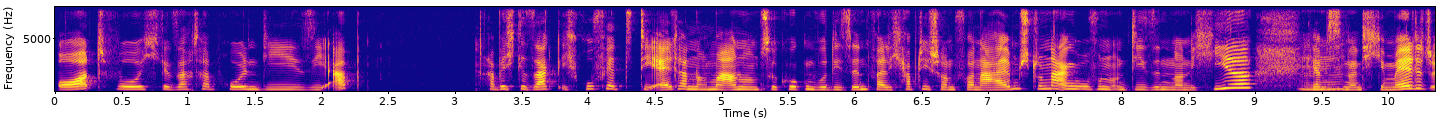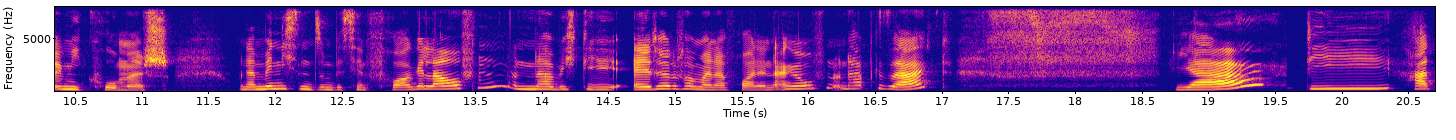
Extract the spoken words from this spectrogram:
Ort, wo ich gesagt habe, holen die sie ab, habe ich gesagt, ich rufe jetzt die Eltern nochmal an, um zu gucken, wo die sind, weil ich habe die schon vor einer halben Stunde angerufen und die sind noch nicht hier. Die haben sich noch nicht gemeldet, irgendwie komisch. Und dann bin ich so ein bisschen vorgelaufen und dann habe ich die Eltern von meiner Freundin angerufen und habe gesagt, ja, die hat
